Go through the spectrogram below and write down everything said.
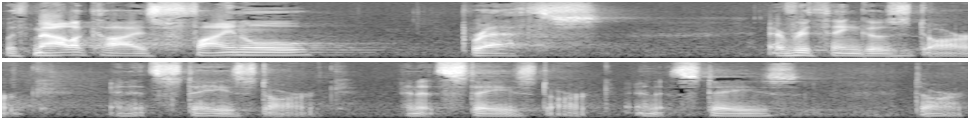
with Malachi's final breaths, everything goes dark and it stays dark and it stays dark and it stays dark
